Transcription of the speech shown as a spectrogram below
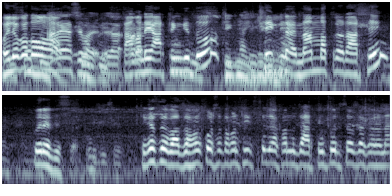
হইলে কত? তার মানে আর্থিং কিন্তু ঠিক নাই। ঠিক নাই। নাম মাত্র আর্থিং করে দিচ্ছে ঠিক আছে? বা যখন করছে তখন ঠিক ছিল এখন যে আর্থিং পরিচর্যা করে না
